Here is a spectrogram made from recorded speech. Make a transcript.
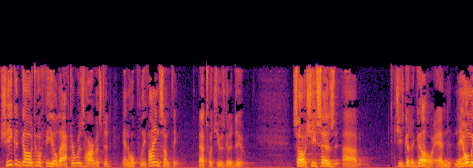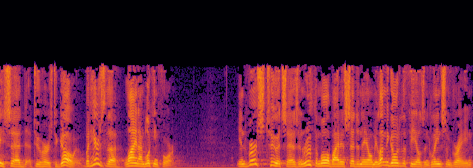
she could go to a field after it was harvested and hopefully find something. That's what she was going to do. So she says, uh, she's going to go. And Naomi said to hers to go. But here's the line I'm looking for. In verse 2 it says, And Ruth the Moabitess said to Naomi, Let me go to the fields and glean some grain.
